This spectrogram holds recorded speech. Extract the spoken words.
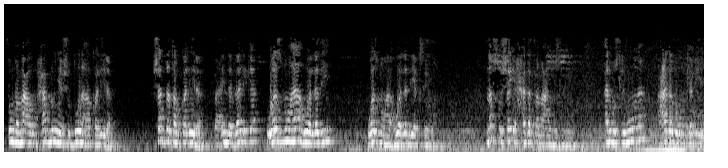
ثم معهم حبل يشدونها قليلا. شدة قليلة فعند ذلك وزنها هو الذي وزنها هو الذي يكسرها نفس الشيء حدث مع المسلمين المسلمون عددهم كبير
